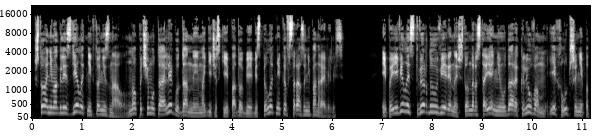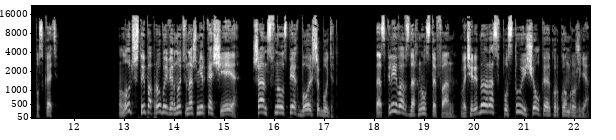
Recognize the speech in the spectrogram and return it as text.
Что они могли сделать, никто не знал, но почему-то Олегу данные магические подобия беспилотников сразу не понравились. И появилась твердая уверенность, что на расстоянии удара клювом их лучше не подпускать. «Лучше ты попробуй вернуть в наш мир Кощея, шансов на успех больше будет». Тоскливо вздохнул Стефан, в очередной раз впустую щелкая курком ружья.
